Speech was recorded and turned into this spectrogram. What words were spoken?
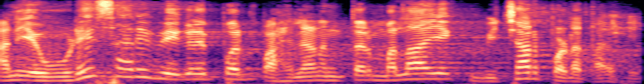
आणि एवढे सारे वेगळेपण पाहिल्यानंतर मला एक विचार पडत आहे.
